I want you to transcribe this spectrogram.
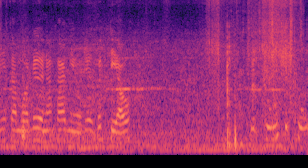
นี่ตามออเดอร์นะคะ มีออเดอร์ก๋วยเตี๋ยวสิบถุงสิบถุง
